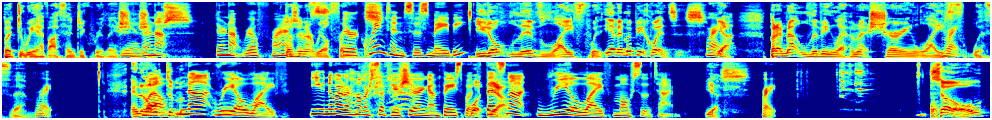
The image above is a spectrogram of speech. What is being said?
but do we have authentic relationships? Yeah, they're not they're not real friends. Those are not real friends. They're acquaintances, maybe. You don't live life with, yeah, they might be acquaintances. Right. Yeah. But I'm not living life. I'm not sharing life Right. with them. Right. And Well, ultimately, not real life. You, no matter how much stuff you're sharing on Facebook, Well, that's yeah. not real life most of the time. yes. Right. So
